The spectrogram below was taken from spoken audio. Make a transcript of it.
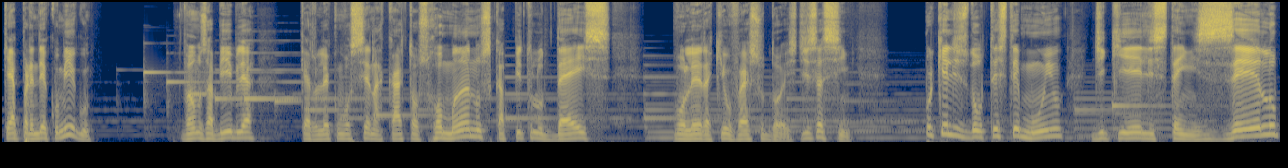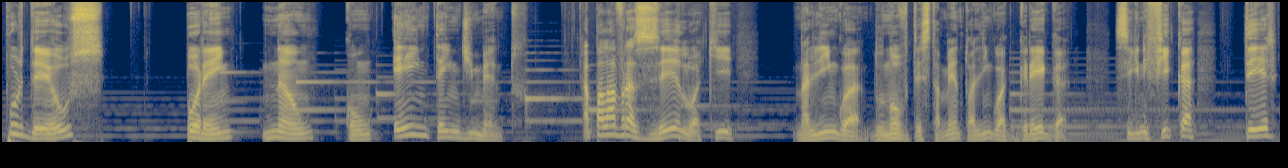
Quer aprender comigo? Vamos à Bíblia. Quero ler com você na carta aos Romanos, capítulo 10. Vou ler aqui o verso 2. Diz assim: Porque lhes dou testemunho de que eles têm zelo por Deus, porém não com entendimento. A palavra zelo aqui na língua do Novo Testamento, a língua grega, significa ter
